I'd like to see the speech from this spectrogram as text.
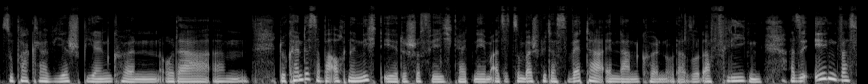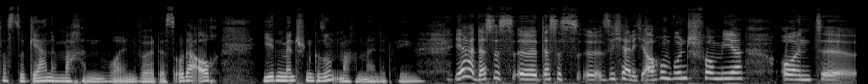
super Klavier spielen können oder ähm, du könntest aber auch eine nicht-irdische Fähigkeit nehmen, also zum Beispiel das Wetter ändern können oder so oder fliegen. Also irgendwas, was du gerne machen wollen würdest oder auch jeden Menschen gesund machen, meinetwegen. Ja, das ist, äh, das ist äh, sicherlich auch ein Wunsch von mir. Und äh,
